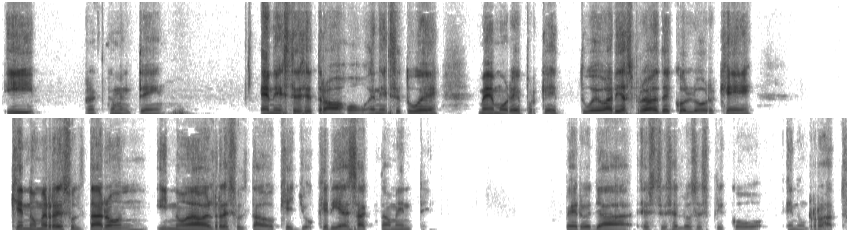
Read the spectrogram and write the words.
y prácticamente en este se trabajó en este tuve me demoré porque tuve varias pruebas de color que que no me resultaron y no daba el resultado que yo quería exactamente pero ya este se los explico en un rato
